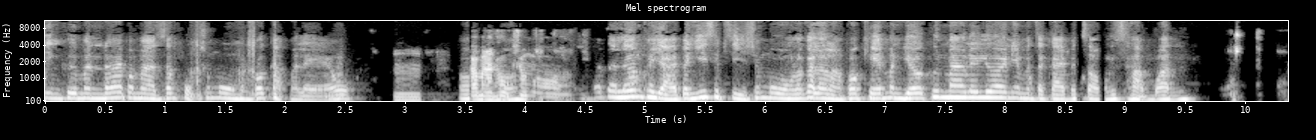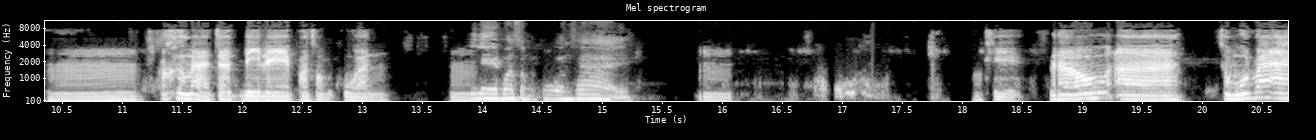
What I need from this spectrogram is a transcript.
ริง ๆ คือมันได้ประมาณสักหกชั่วโมงมันก็กลับมาแล้วอืมประมาณหกชั่วโมง ก็จะเริ่มขยายเป็นยี่สิบสี่ชั่วโมงแล้วก็หลังๆพอเคสมันเยอะขึ้นมากเรื่อยๆเนี่ยมันจะกลายเป็นสองหรือสามวัน อืมก็คือมันอาจจะดีเลย์พอสมควรอืมดีเลยพอสมควรใช่ อืม โอเค แล้วอ่าสมมุติว่าอะ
